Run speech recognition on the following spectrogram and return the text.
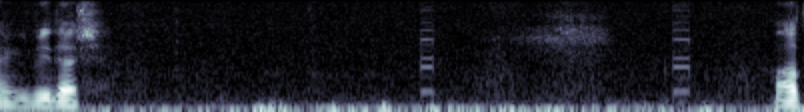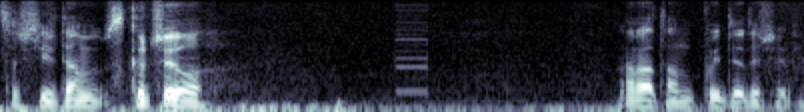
Jak widać. O, coś tam skoczyło. Ale tam pójdę do ciebie.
